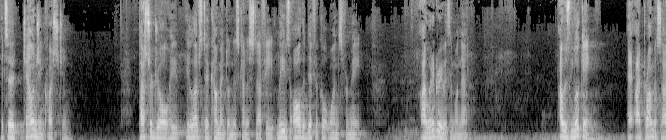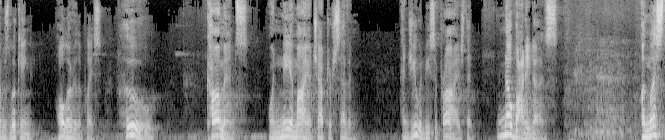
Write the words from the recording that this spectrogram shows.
It's a challenging question. Pastor Joel, he, he loves to comment on this kind of stuff. He leaves all the difficult ones for me. I would agree with him on that. I was looking, I promise, I was looking all over the place who comments on Nehemiah chapter 7. And you would be surprised that nobody does, unless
